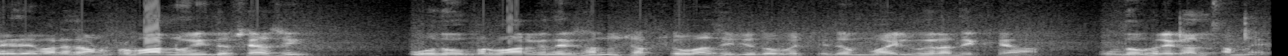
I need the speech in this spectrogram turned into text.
ਇਹਦੇ ਬਾਰੇ ਤਾਂ ਹੁਣ ਪਰਿਵਾਰ ਨੂੰ ਹੀ ਦੱਸਿਆ ਸੀ। ਉਦੋਂ ਪਰਿਵਾਰ ਕਹਿੰਦੇ ਸਾਨੂੰ ਸ਼ੱਕ ਸ਼ੁਬਾ ਸੀ ਜਦੋਂ ਬੱਚੇ ਦਾ ਮੋਬਾਈਲ ਵਗੈਰਾ ਦੇਖਿਆ ਉਦੋਂ ਫਿਰ ਇਹ ਗੱਲ ਸਾਹਮਣੇ ਆਈ।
